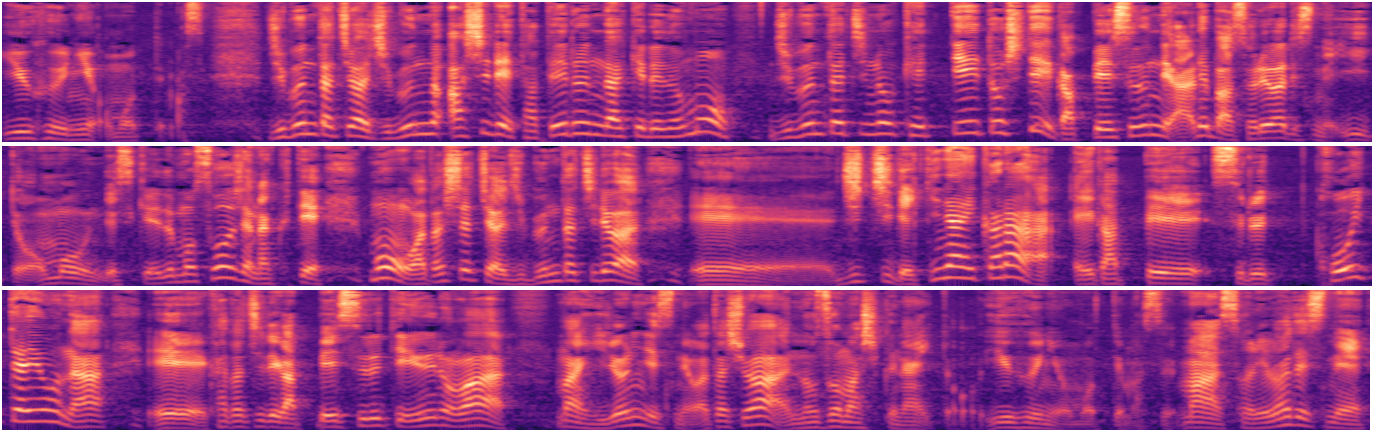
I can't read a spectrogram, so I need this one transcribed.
いうふうに思っています。自分たちは自分の足で立てるんだけれども、自分たちの決定として合併するんであれば、それはですね、いいと思うんですけれども、そうじゃなくて、もう私たちは自分たちでは、えー、自治できないから、えー、合併する。こういったような、えー、形で合併するっていうのは、まあ非常にですね、私は望ましくないというふうに思ってます。まあそれはですね、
